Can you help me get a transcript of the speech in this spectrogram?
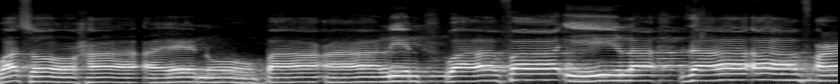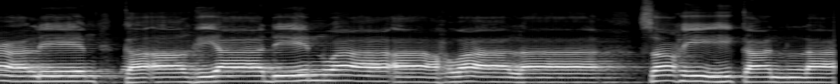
Wasoha ainu pa'alin wa fa'ila za'af'alin ka'aghyadin wa ahwalan. sahihkanlah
